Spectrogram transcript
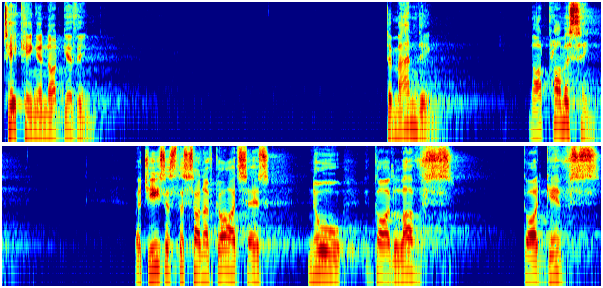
taking and not giving, demanding, not promising. But Jesus, the Son of God, says, No, God loves, God gives,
